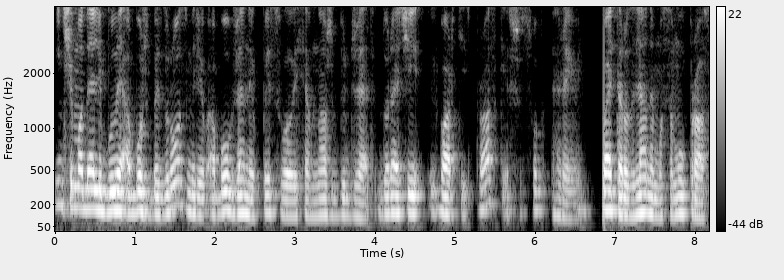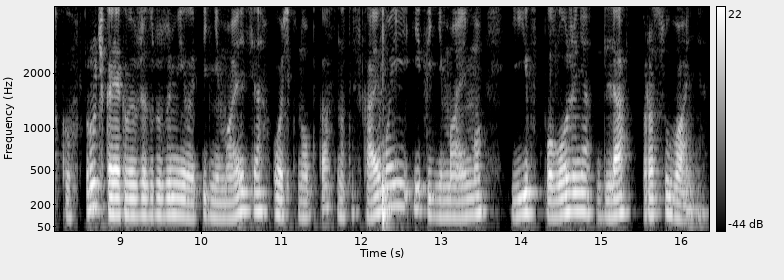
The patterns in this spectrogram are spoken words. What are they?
Інші моделі були або ж без розмірів, або вже не вписувалися в наш бюджет. До речі, вартість праски 600 гривень. Давайте розглянемо саму праску. Ручка, як ви вже зрозуміли, піднімається. Ось кнопка, натискаємо її і піднімаємо її в положення для прасування.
